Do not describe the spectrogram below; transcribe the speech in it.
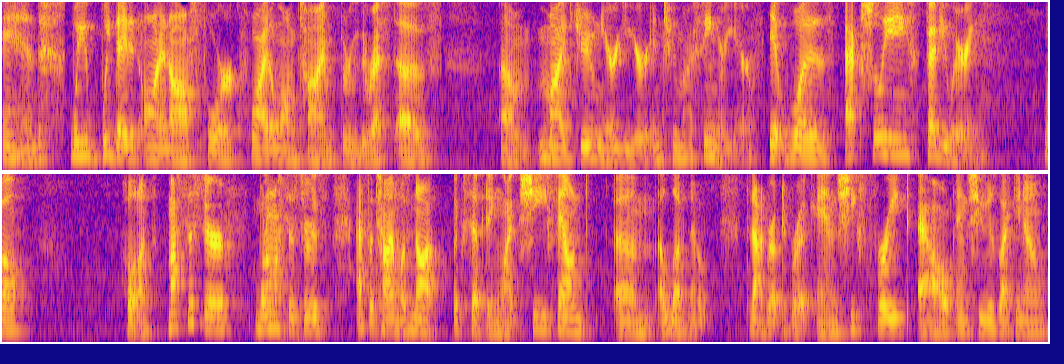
And we, we dated on and off for quite a long time through the rest of um, my junior year into my senior year. It was actually February. Well, hold on. My sister, one of my sisters at the time was not accepting. Like she found um, a love note that I wrote to Brooke and she freaked out and she was like, you know,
